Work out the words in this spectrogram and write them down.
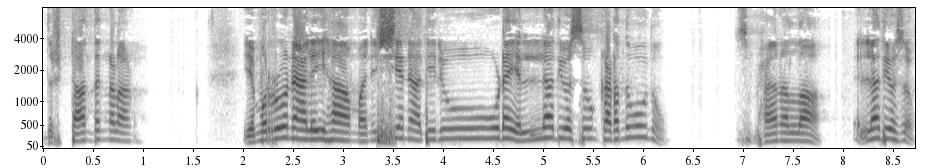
ദൃഷ്ടാന്തങ്ങളാണ്. യമറൂൻ അലൈഹ മനുഷ്യൻ അതിലൂടെ എല്ലാ ദിവസവും കടന്നു പോകുന്നു സുഹാനല്ല എല്ലാ ദിവസവും.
